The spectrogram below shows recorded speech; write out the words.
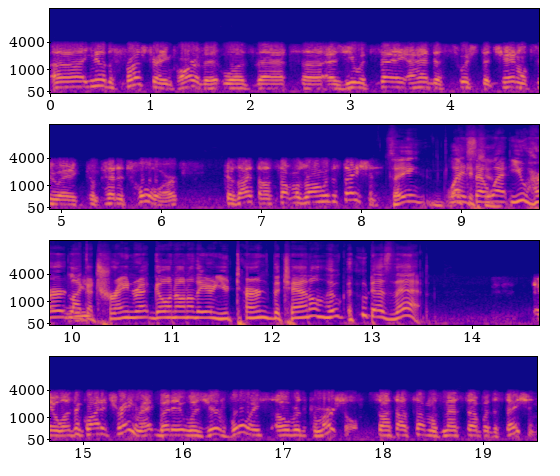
Uh, you know, the frustrating part of it was that, uh, as you would say, I had to switch the channel to a competitor because I thought something was wrong with the station. See? Wait, Look at so you. what? You heard like a train wreck going on on the air and you turned the channel? Who who does that? It wasn't quite a train wreck, but it was your voice over the commercial. So I thought something was messed up with the station.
